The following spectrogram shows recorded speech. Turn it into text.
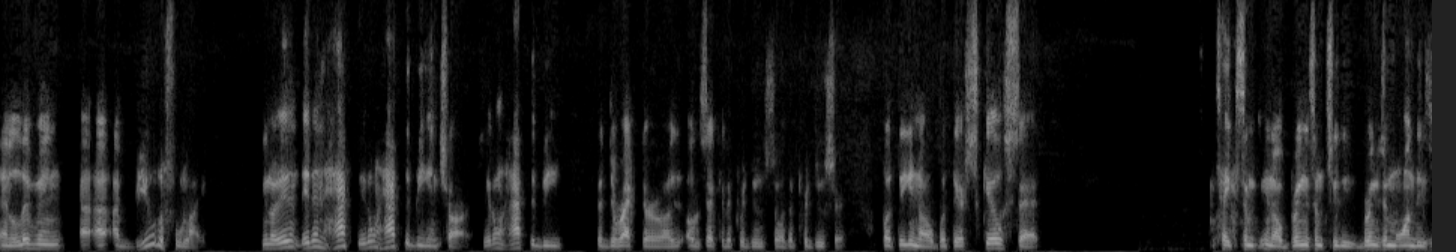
and living a, a beautiful life. You know, they didn't, they didn't have they don't have to be in charge. They don't have to be the director or executive producer or the producer, but the, you know, but their skill set takes them, you know, brings them to the brings them on these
